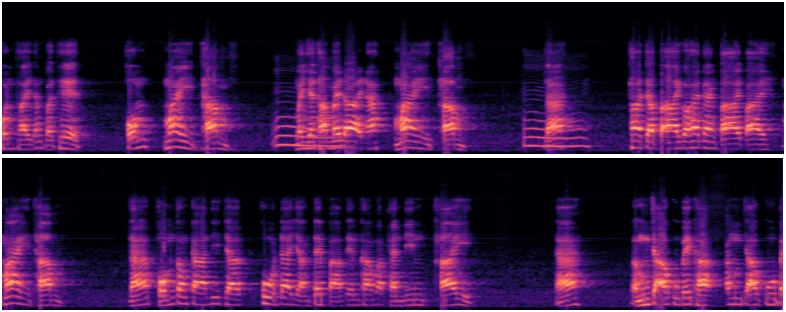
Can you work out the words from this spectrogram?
คนไทยทั้งประเทศ ผมไม่ทำอืไม่ใช่ทำไม่ได้นะ ไม่ทำอืมนะ ถ้าจะตายก็ให้แม่งตายไป ไม่ทำ นะผมต้องการที่จะพูดได้อย่างเต็มปากเต็มคำว่าแผ่นดินไทยนะมึงจะเอากูไปขังมึงจะเอากูไป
